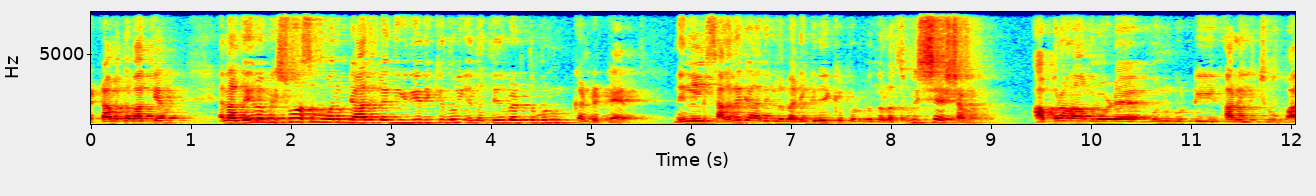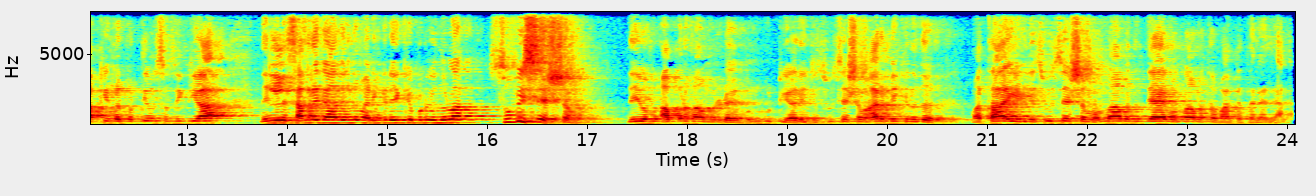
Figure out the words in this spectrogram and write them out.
എട്ടാമത്തെ വാക്യം എന്നാൽ ദൈവം വിശ്വാസം മൂലം ജാതികളെ നീതീകരിക്കുന്നു എന്ന് തിരുവെടുത്ത് മുൻ കണ്ടിട്ട് നിന്നിൽ സകല ജാതികളും അനുഗ്രഹിക്കപ്പെടുമെന്നുള്ള സുവിശേഷം അബ്രഹാമിനോട് മുൻകൂട്ടി അറിയിച്ചു. വാക്യങ്ങൾ പ്രത്യേകം ശ്രദ്ധിക്കുക. നിന്നിൽ സകല ജാതികളും അനുഗ്രഹിക്കപ്പെടും എന്നുള്ള സുവിശേഷം ദൈവം അബ്രഹാമിനോട് മുൻകൂട്ടി അറിയിച്ചു സുവിശേഷം ആരംഭിക്കുന്നത് മത്തായിന്റെ സുവിശേഷം ഒന്നാമത്തെ അധ്യായം ഒന്നാമത്തെ വാക്യത്തിലല്ല.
